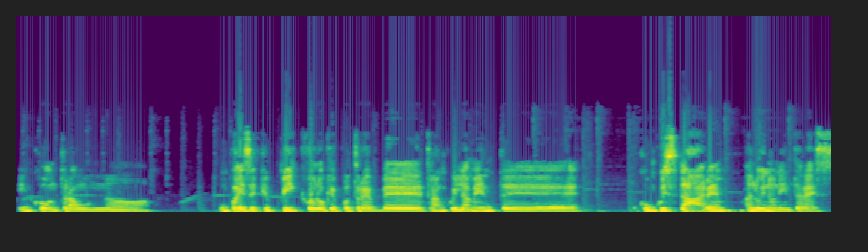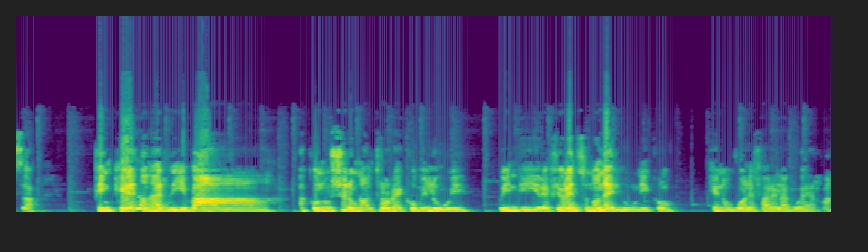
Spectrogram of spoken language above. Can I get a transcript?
incontra un, uh, un paese più piccolo che potrebbe tranquillamente conquistare. A lui non interessa, finché non arriva a, a conoscere un altro re come lui. Quindi Re Fiorenzo non è l'unico che non vuole fare la guerra,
